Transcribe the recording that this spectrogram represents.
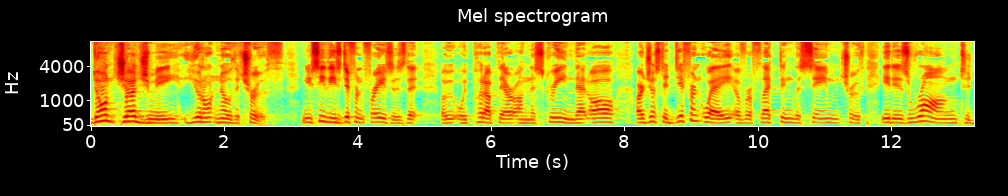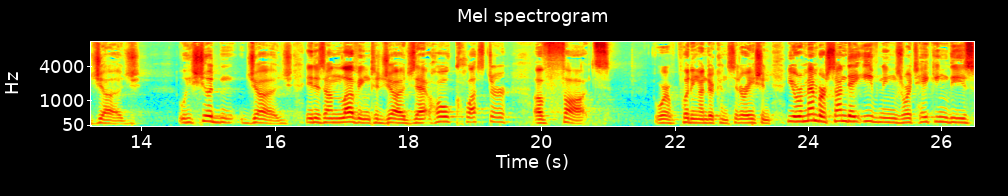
Don't judge me, you don't know the truth. And you see these different phrases that we put up there on the screen that all are just a different way of reflecting the same truth. It is wrong to judge. We shouldn't judge. It is unloving to judge. That whole cluster of thoughts we're putting under consideration. You remember Sunday evenings, we're taking these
